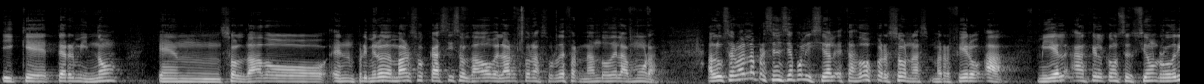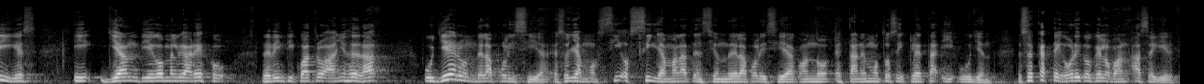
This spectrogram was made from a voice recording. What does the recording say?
y que terminó en Soldado, en primero de marzo, casi Soldado Velar, zona sur de Fernando de la Mora. Al observar la presencia policial, estas dos personas, me refiero a Miguel Ángel Concepción Rodríguez y Jean Diego Melgarejo, de 24 años de edad, huyeron de la policía. Eso llamó, sí o sí llama la atención de la policía cuando están en motocicleta y huyen. Eso es categórico que lo van a seguir.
